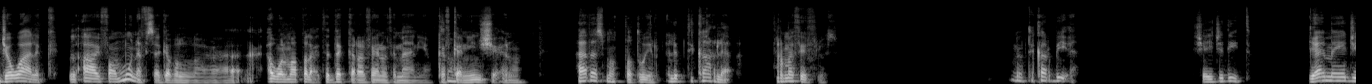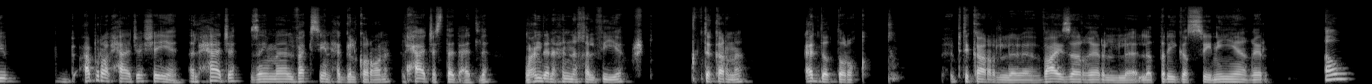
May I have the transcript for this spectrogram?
جوالك الآيفون مو نفسه قبل أول ما طلع تتذكر 2008 وكيف كان ينشحن هذا اسمه التطوير. الابتكار لا ترى ما في فلوس. ابتكار بيئة. شيء جديد. يا إما يجي عبر الحاجة شيئين. الحاجة زي ما ال vaccine حق الكورونا الحاجة استدعت له وعندنا إحنا خلفية ابتكرنا عدة طرق. ابتكار الفايزر غير الطريقة الصينية غير أو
